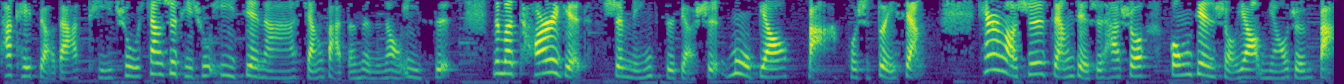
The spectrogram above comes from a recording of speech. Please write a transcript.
它可以表达提出，像是提出意见啊、想法等等的那种意思。那么 target 是名词，表示目标、靶或是对象。Karen 老师讲解时，他说弓箭手要瞄准靶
